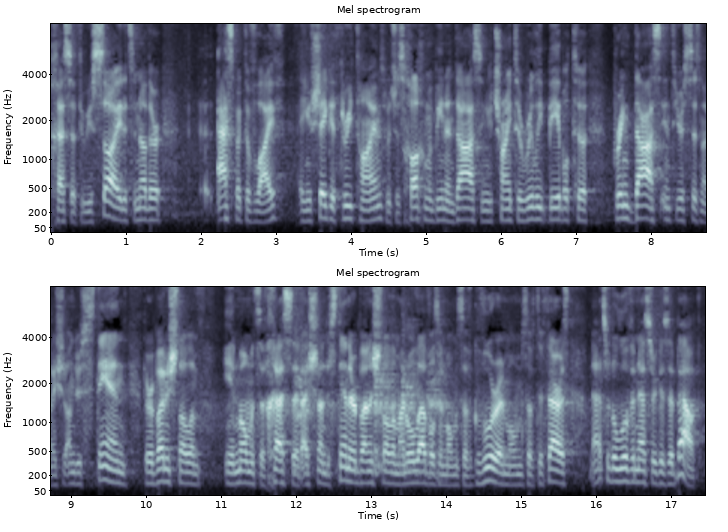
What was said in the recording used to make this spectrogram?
Chesed through your side. It's another uh, aspect of life and you shake it three times, which is Chacham, Bin, and Das, and you're trying to really be able to bring das into your system. I should understand the Rabban Shalom in moments of chesed. I should understand the Rabban Shalom on all levels in moments of gevura and moments of tiferes. That's what the Luv and Esrog is about.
